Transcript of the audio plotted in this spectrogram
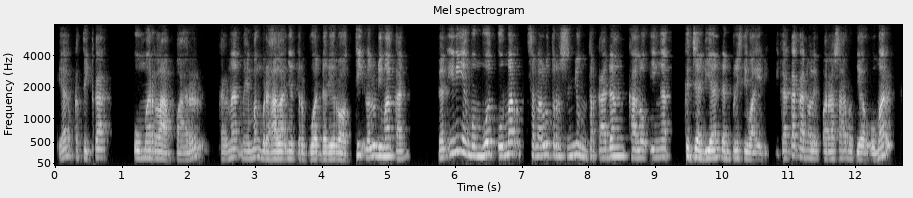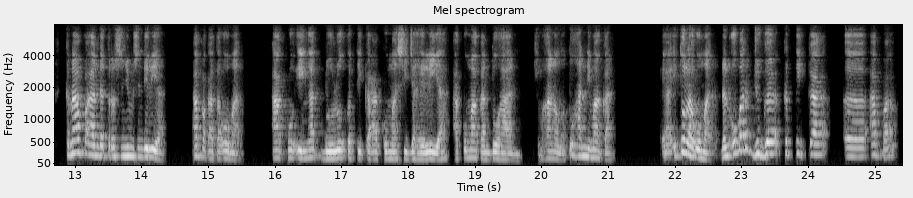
Ya, ketika Umar lapar karena memang berhalanya terbuat dari roti lalu dimakan. Dan ini yang membuat Umar selalu tersenyum terkadang kalau ingat kejadian dan peristiwa ini. Dikatakan oleh para sahabat, ya Umar, kenapa Anda tersenyum sendirian? Apa kata Umar? Aku ingat dulu ketika aku masih jahiliyah, aku makan Tuhan. Subhanallah, Tuhan dimakan. Ya, itulah Umar. Dan Umar juga ketika eh, apa?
